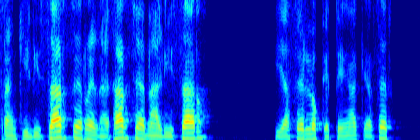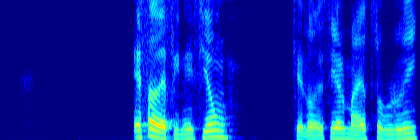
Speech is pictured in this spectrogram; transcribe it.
tranquilizarse, relajarse, analizar y hacer lo que tenga que hacer. Esa definición que lo decía el maestro Blue,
